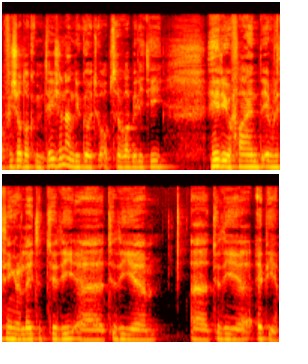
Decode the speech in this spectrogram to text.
official documentation and you go to observability here you find everything related to the to the um, to the apm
